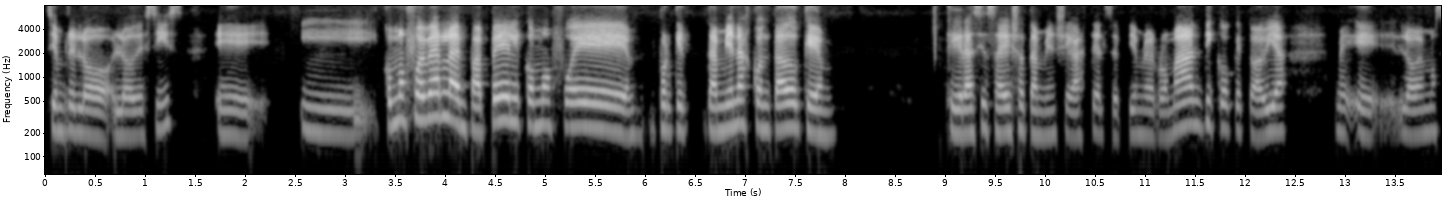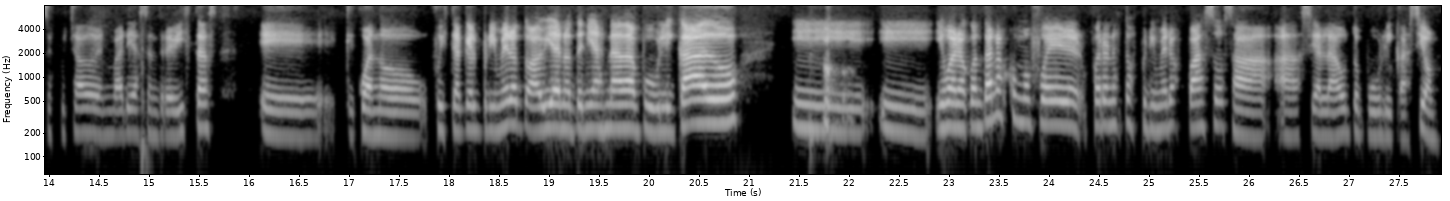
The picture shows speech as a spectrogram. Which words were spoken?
siempre lo, decís. Eh, ¿Y cómo fue verla en papel? ¿Cómo fue? Porque también has contado que, que gracias a ella también llegaste al septiembre romántico, que todavía eh, lo hemos escuchado en varias entrevistas, eh, que cuando fuiste aquel primero todavía no tenías nada publicado Y, bueno, contanos cómo fue, fueron estos primeros pasos hacia la autopublicación.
